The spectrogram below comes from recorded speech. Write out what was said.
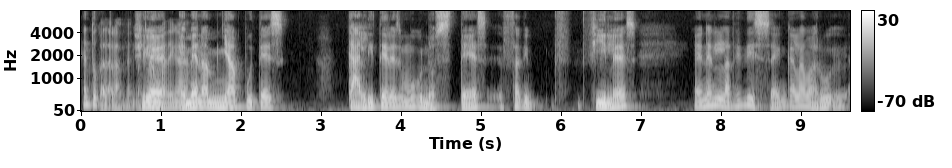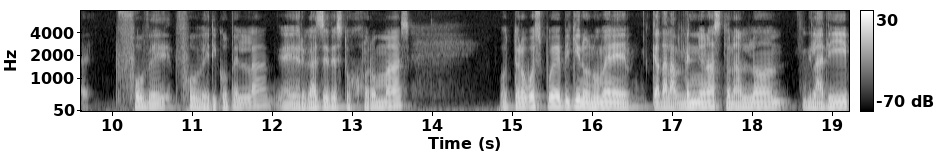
δεν το καταλαβαίνω. Φίλε, πραγματικά. εμένα μια από τις καλύτερες μου γνωστές, θα τη φίλες, είναι δηλαδή τζι εν Καλαμαρού. Φοβε, φοβερή κοπέλα, ε, εργάζεται στο χώρο μας. Ο τρόπος που επικοινωνούμε ε, καταλαβαίνει ο ένας τον άλλον. Δηλαδή,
